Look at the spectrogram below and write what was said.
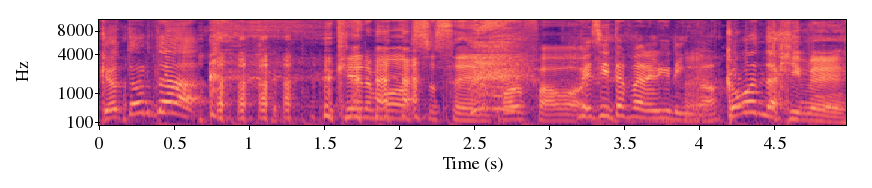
¿Quedó torta? Qué hermoso ser, por favor. Besitos para el gringo. ¿Cómo anda, Jimé?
